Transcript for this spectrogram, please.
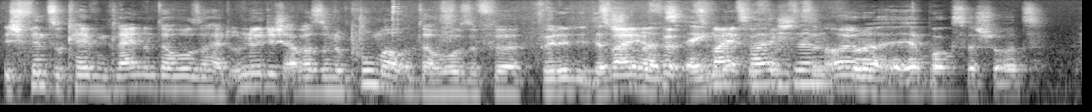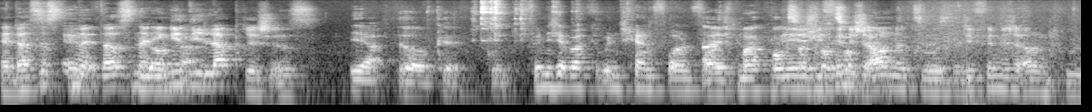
Ich finde so Calvin Klein Unterhose halt unnötig, aber so eine Puma Unterhose für. Würdet ihr das Zwei schon als für- eng zwei für 15 bezeichnen? Euro. Oder eher Boxershorts? Hey, das ist eine, das ist eine. Enge, die lapprig ist. Ja, Ja, okay, gut. finde ich aber bin ich kein Freund von. Aber ich mag Nee, die Boxershorts finde ich auch nicht gut. Die finde ich auch nicht gut.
